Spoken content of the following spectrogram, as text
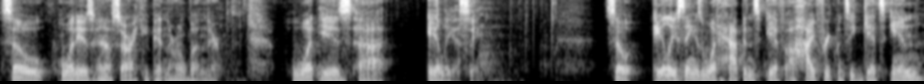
So what is? Oh, sorry, I keep hitting the wrong button there. What is uh, aliasing? So aliasing is what happens if a high frequency gets in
